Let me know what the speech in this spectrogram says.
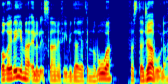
وغيرهما إلى الإسلام في بداية النبوة فاستجابوا له.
